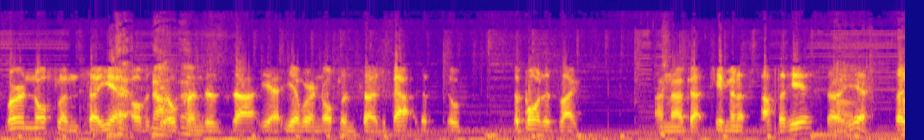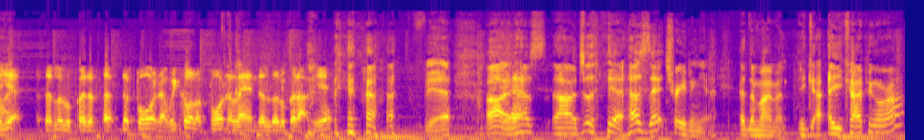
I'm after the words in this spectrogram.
we're in Northland. So yeah, Yeah, obviously no, Auckland is. Uh, yeah, yeah, we're in Northland. So the, the the border's like I know about ten minutes up of here. So Oh. yeah, so Oh. yeah, it's a little bit of the, the border. We call it borderland a little bit up here. yeah. Oh, and Yeah. how's uh, just yeah? How's that treating you at the moment? You, are you coping all right?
